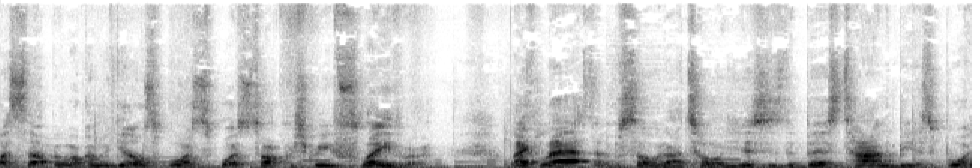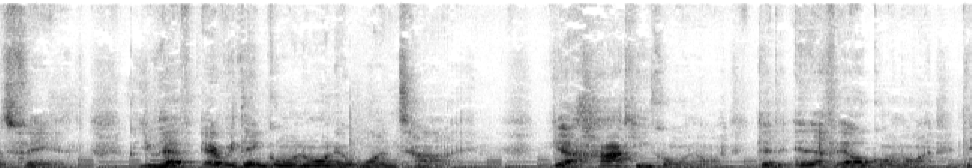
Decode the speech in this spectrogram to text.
What's up, and welcome to Ghetto Sports, sports talk with street flavor. Like last episode, I told you this is the best time to be a sports fan. You have everything going on at one time. You got hockey going on, you got the NFL going on, the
